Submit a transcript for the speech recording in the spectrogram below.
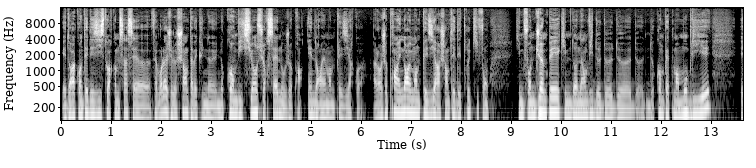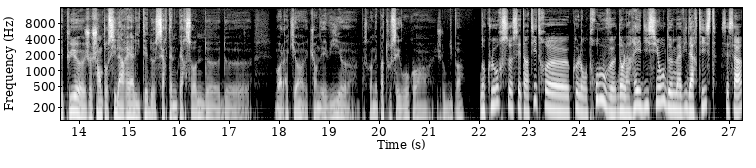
Et de raconter des histoires comme ça, c'est. euh, voilà, je le chante avec une, conviction sur scène où je prends énormément de plaisir, quoi. Alors je prends énormément de plaisir à chanter des trucs qui font qui me font jumper, qui me donnent envie de, de, de, complètement m'oublier. Et puis, euh, je chante aussi la réalité de certaines personnes, de, voilà, qui, ont, qui ont des vies, euh, parce qu'on n'est pas tous égaux, quoi. Je l'oublie pas. Donc l'ours, c'est un titre euh, que l'on trouve dans la réédition de Ma vie d'artiste, c'est ça?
